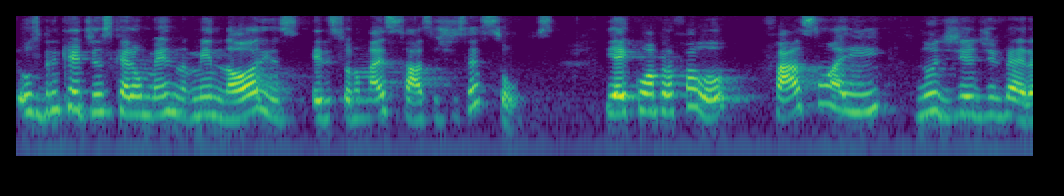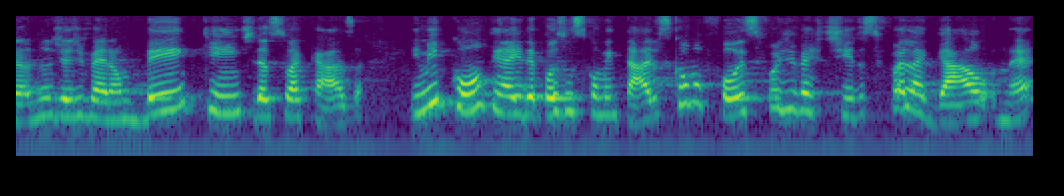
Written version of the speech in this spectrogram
Os brinquedinhos que eram menores, eles foram mais fáceis de ser soltos. E aí, como a Pro falou, façam aí no dia de verão, no dia de verão bem quente da sua casa. E me contem aí depois nos comentários como foi, se foi divertido, se foi legal, né?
